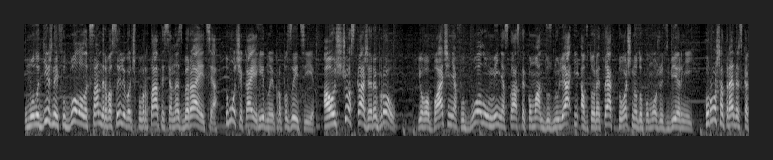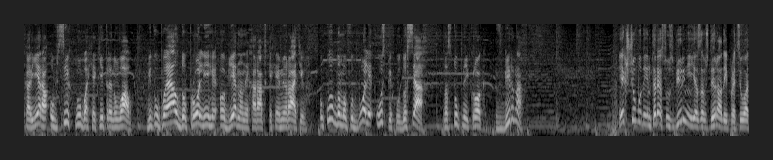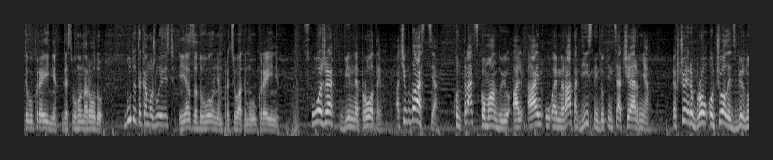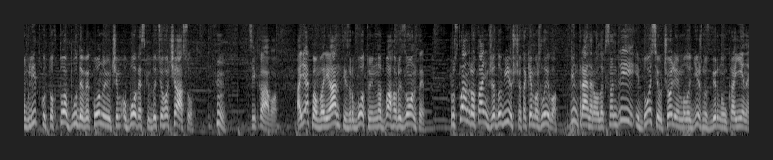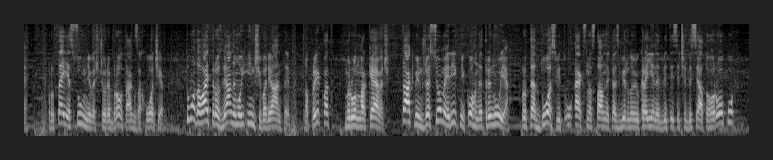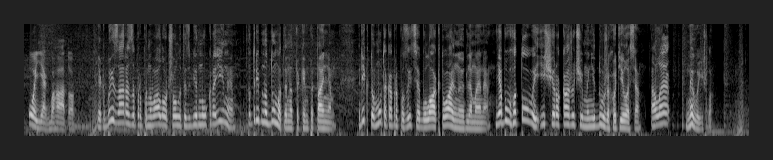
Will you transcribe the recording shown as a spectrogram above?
У молодіжний футбол Олександр Васильович повертатися не збирається, тому чекає гідної пропозиції. А ось що скаже Ребров? Його бачення футболу, вміння скласти команду з нуля і авторитет точно допоможуть збірній. Хороша тренерська кар'єра у всіх клубах, які тренував. Від УПЛ до Про Ліги Об'єднаних Арабських Еміратів. У клубному футболі успіху досяг. Наступний крок збірна. Якщо буде інтерес у збірні, я завжди радий працювати в Україні для свого народу. Буде така можливість, і я з задоволенням працюватиму в Україні. Схоже, він не проти. А чи вдасться? Контракт з командою Аль-Айн у Еміратах дійсний до кінця червня. Якщо Ірбров очолить збірну влітку, то хто буде виконуючим обов'язків до цього часу? Хм, цікаво. А як вам варіант із роботою на два горизонти? Руслан Ротань вже довів, що таке можливо. Він тренер Олександрії і досі очолює молодіжну збірну України. Проте є сумніви, що Ребров так захоче. Тому давайте розглянемо й інші варіанти. Наприклад, Мирон Маркевич. Так, він вже сьомий рік нікого не тренує. Проте досвід у екс-наставника збірної України 2010 року ой як багато. Якби зараз запропонувало очолити збірну України, потрібно думати над таким питанням. Рік тому така пропозиція була актуальною для мене. Я був готовий і, щиро кажучи, мені дуже хотілося, але не вийшло.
